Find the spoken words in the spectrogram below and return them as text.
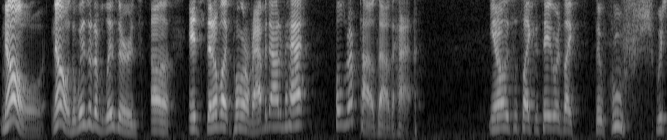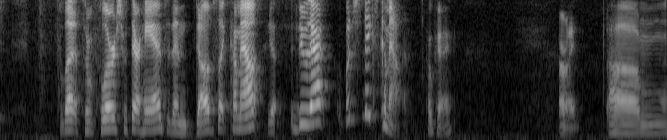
No, no, the wizard of lizards. Uh, instead of like pulling a rabbit out of a hat, pulls reptiles out of the hat. You know, it's just like the thing where it's like the whoosh, th- flourish with their hands, and then doves like come out. Yes. Do that, a bunch of snakes come out. Okay. All right. Um.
